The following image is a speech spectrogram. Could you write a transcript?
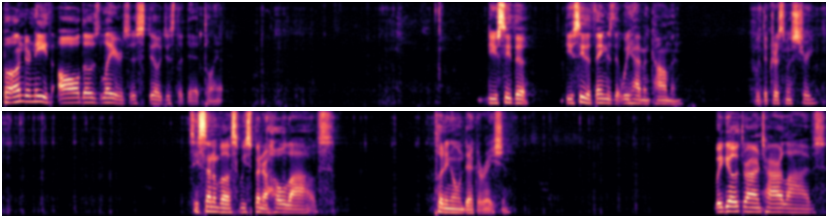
But underneath all those layers is still just a dead plant. Do you see the do you see the things that we have in common with the Christmas tree? See, some of us, we spend our whole lives putting on decoration. We go through our entire lives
